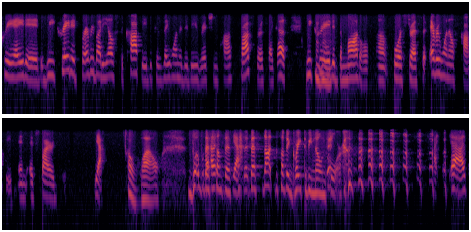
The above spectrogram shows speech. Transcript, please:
created we created for everybody else to copy because they wanted to be rich and pos- prosperous like us we Mhm. created the model uh, for stress that everyone else copied and aspired to yeah Oh wow. But that's something that's, yeah. that's not something great to be known for. Yeah, it's,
